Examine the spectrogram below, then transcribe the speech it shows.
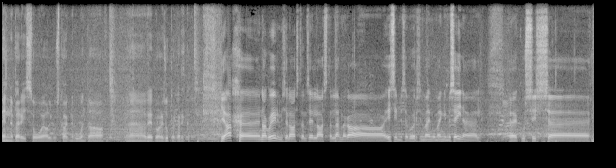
enne päris hooaja algust, kahekümne kuuenda veebruari superkarikat. jah, nagu eelmisel aastal, sel aastal lähme ka esimese võõrsil mängu mängime Seinajõel, kus siis äh,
